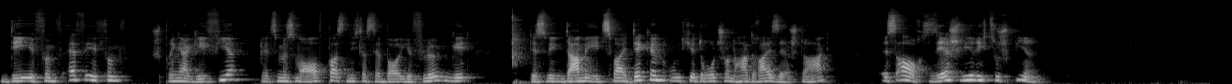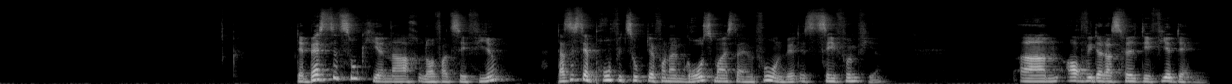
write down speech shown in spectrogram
DE5, FE5, Springer G4. Jetzt müssen wir aufpassen, nicht, dass der Bauer hier flöten geht. Deswegen Dame E2 decken und hier droht schon H3 sehr stark. Ist auch sehr schwierig zu spielen. Der beste Zug hier nach Läufer C4, das ist der Profizug, der von einem Großmeister empfohlen wird, ist C5 hier. Ähm, auch wieder das Feld D4 decken.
